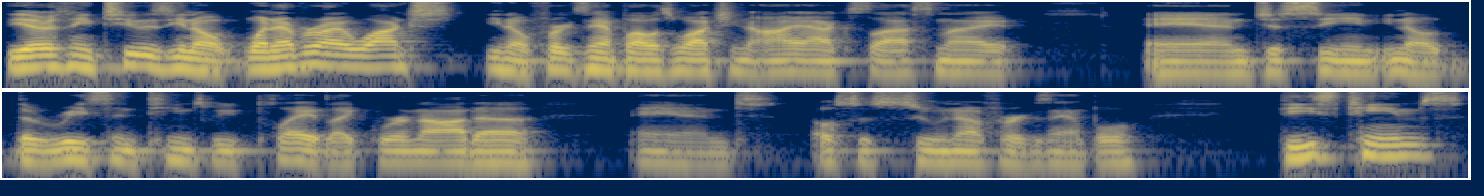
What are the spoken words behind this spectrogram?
The other thing too is, you know, whenever I watch, you know, for example, I was watching Ajax last night and just seeing, you know, the recent teams we played, like Granada and Osasuna, for example. These teams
